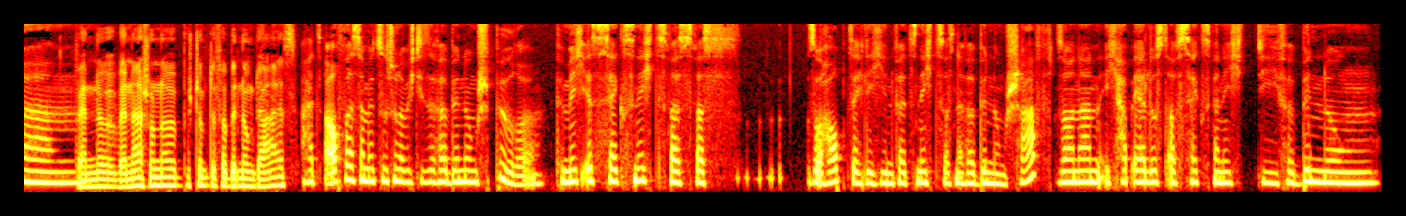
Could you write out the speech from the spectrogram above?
Ähm, wenn, wenn da schon eine bestimmte Verbindung da ist? Hat es auch was damit zu tun, ob ich diese Verbindung spüre. Für mich ist Sex nichts, was, was so hauptsächlich jedenfalls nichts, was eine Verbindung schafft, sondern ich habe eher Lust auf Sex, wenn ich die Verbindung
